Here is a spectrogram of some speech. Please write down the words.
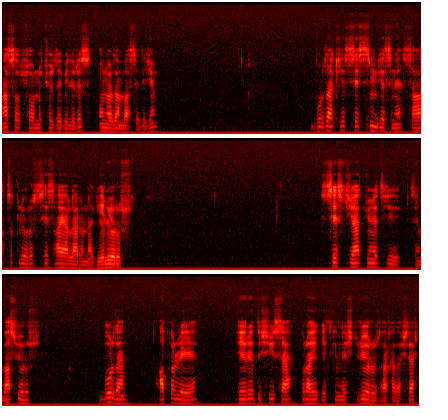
Nasıl sorunu çözebiliriz? Onlardan bahsedeceğim. Buradaki ses simgesine sağa tıklıyoruz. Ses ayarlarına geliyoruz. Ses cihat yöneticisine basıyoruz. Buradan Apollo'ya devre dışıysa burayı etkinleştiriyoruz arkadaşlar.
